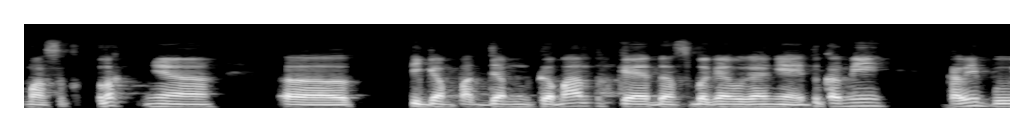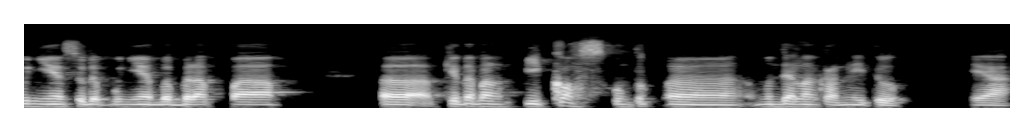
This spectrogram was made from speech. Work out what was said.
masuk truknya tiga uh, empat jam ke market dan sebagainya. Itu kami kami punya sudah punya beberapa uh, kita bilang pikos untuk uh, menjalankan itu. Ya.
